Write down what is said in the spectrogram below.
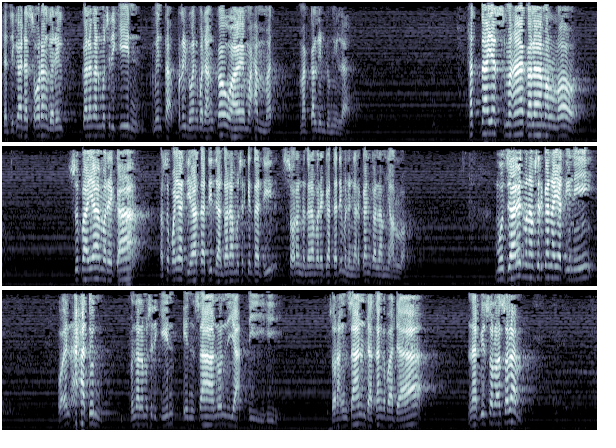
Dan jika ada seorang dari kalangan musyrikin minta perlindungan kepada engkau wahai Muhammad, maka lindungilah. Hatta yasma'a kalam Allah. Supaya mereka supaya dia tadi di antara musyrikin tadi, seorang di antara mereka tadi mendengarkan kalamnya Allah. Mujahid menafsirkan ayat ini wa in ahadun Menal musyrikin insanun ya'tihi. Seorang insan datang kepada Nabi sallallahu alaihi wasallam.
